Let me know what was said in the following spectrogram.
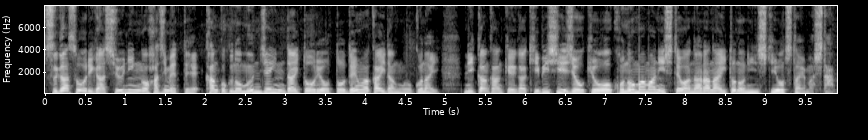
菅総理が就任後初めて韓国のムン・ジェイン大統領と電話会談を行い日韓関係が厳しい状況をこのままにしてはならないとの認識を伝えました。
